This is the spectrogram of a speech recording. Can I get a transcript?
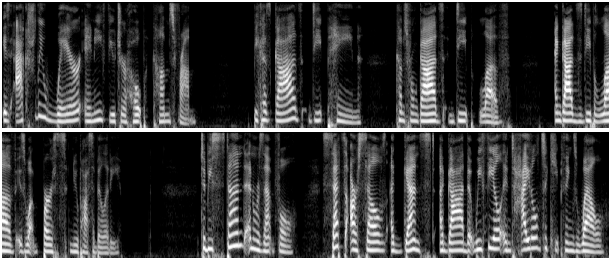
is actually where any future hope comes from because God's deep pain comes from God's deep love. And God's deep love is what births new possibility. To be stunned and resentful sets ourselves against a God that we feel entitled to keep things well,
